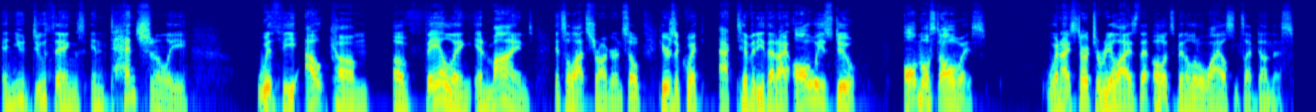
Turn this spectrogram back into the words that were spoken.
and you do things intentionally with the outcome of failing in mind, it's a lot stronger. And so here's a quick activity that I always do, almost always, when I start to realize that, oh, it's been a little while since I've done this.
